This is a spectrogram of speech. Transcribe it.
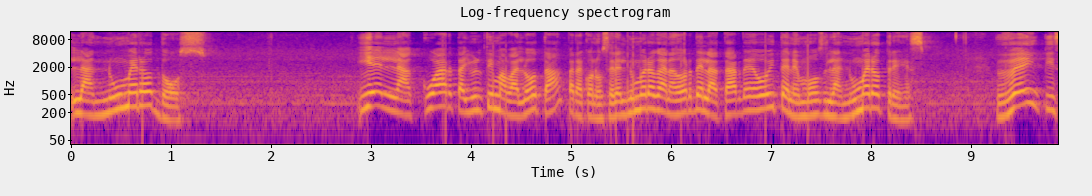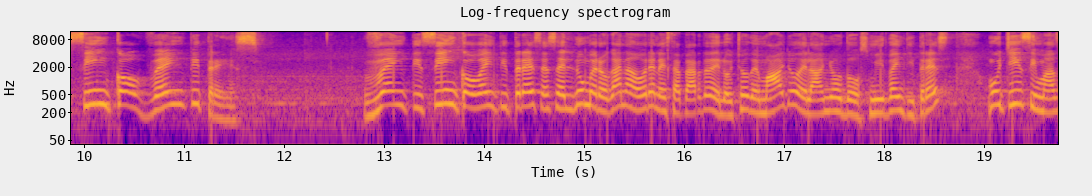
la número 2. Y en la cuarta y última balota, para conocer el número ganador de la tarde de hoy, tenemos la número 3. 2523. 2523 es el número ganador en esta tarde del 8 de mayo del año 2023. Muchísimas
